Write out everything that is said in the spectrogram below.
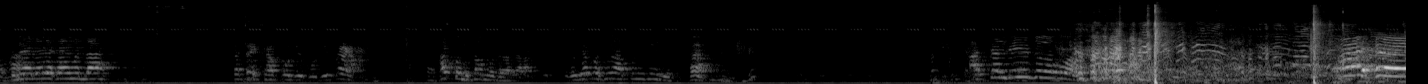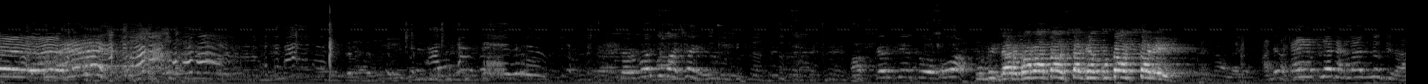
तुम्ही आलेला काय म्हणला सतरा कोटी कोटी प्रणाम हा तुमचा मुद्रा झाला उद्यापासून आपण गेलो हा. आजकाल दे जो. सर्वांची भाषा आजकाल दे जो बुवा. तुम्ही दरबारात असता का कुठं असता रे असं काही आपल्या घालायला नव्हती ना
